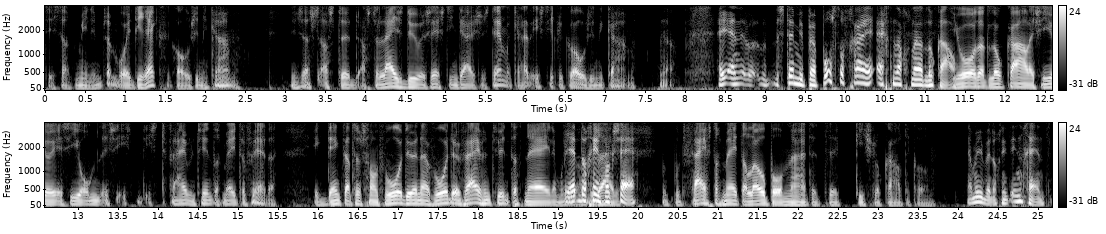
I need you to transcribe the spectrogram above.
is dat minimum, dan word je direct gekozen in de Kamer. Dus als, als, de, als de lijstduur 16.000 stemmen krijgt, is die gekozen in de Kamer. Ja. Hey, en eh, stem je per post of ga je echt nog naar het lokaal? Joh, dat lokaal is hier, is hier om, is, is, is 25 meter verder. Ik denk dat het van voordeur naar voordeur 25. Nee, dan moet je. Je hebt nog geen vaccin. Ik moet 50 meter lopen om naar het uh, kieslokaal te komen. Ja, maar je bent nog niet ingeënt.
